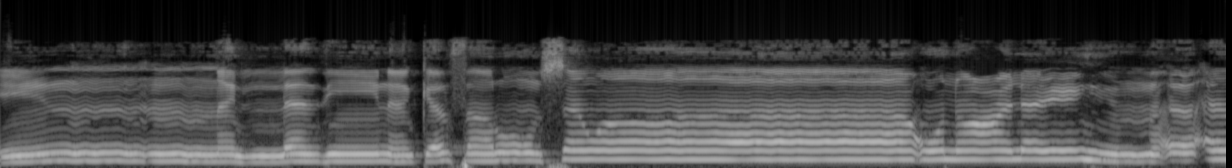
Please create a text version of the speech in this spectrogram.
إن الذين كفروا سواء عليهم أأنذرتهم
